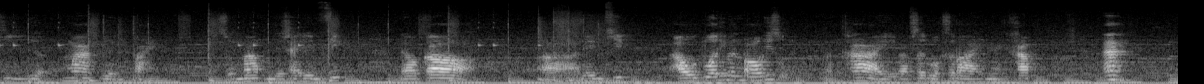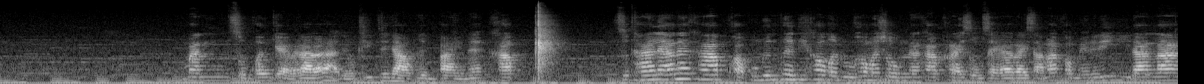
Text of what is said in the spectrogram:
ที่เยอะมากเกินไป ส่วนมากผมจะใช้เลนส์ฟิก แล้วก็ เอ่อเลนคิด เอาตัวที่มันเบาที่สุดถ่ายแบบสะดวกสบายนะครับอะมันสมควรแก่เวลาแล้วล่ะ เดี๋ยวคลิปจะยาวเกินไปนะครับ สุดท้ายแล้วนะครับ ขอบคุณเพื่อนๆที่เข้ามาดูเข้ามาชมนะครับ ใครสงสัยอะไรสามารถคอมเมนต์ได้ที่ด้านล่าง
